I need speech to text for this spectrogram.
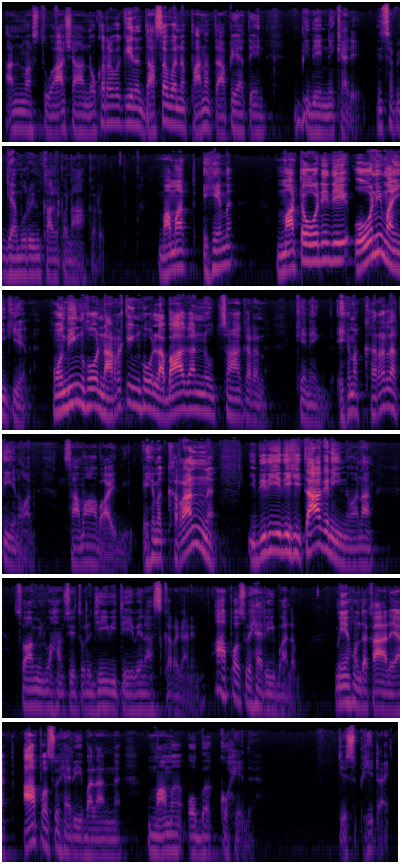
අන්වස්තු ආශා නොකරව කියන දසවන පනත අපේ අතෙන් බිඳෙන්නේ කැඩේ. නිසා අපි ගැඹුරින් කල්පනා කරමු. මමත් එහෙම මට ඕනිදේ ඕනිමයි කියන හොඳින් හෝ නරකින් හෝ ලබා ගන්න උත්සාහ කරන කෙනෙක්ද. එහෙම කරලා තියෙනවද? සමාවයිදී. එහෙම කරන්න ඉදිරියේදී හිතාගෙන ඉන්නවා නම් ස්වාමින් වහන්සේ තුළ ජීවිතේ වෙනස් කරගනිමු. ආපසු හැරී බලමු. මේ හොඳ කාලයක් ආපසු හැරී බලන්න මම ඔබ කොහෙද? ජෙසු පිහිටයි.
